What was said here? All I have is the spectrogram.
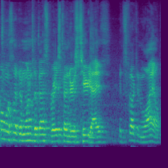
It's almost like I'm one of the best race benders too, guys. It's fucking wild.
